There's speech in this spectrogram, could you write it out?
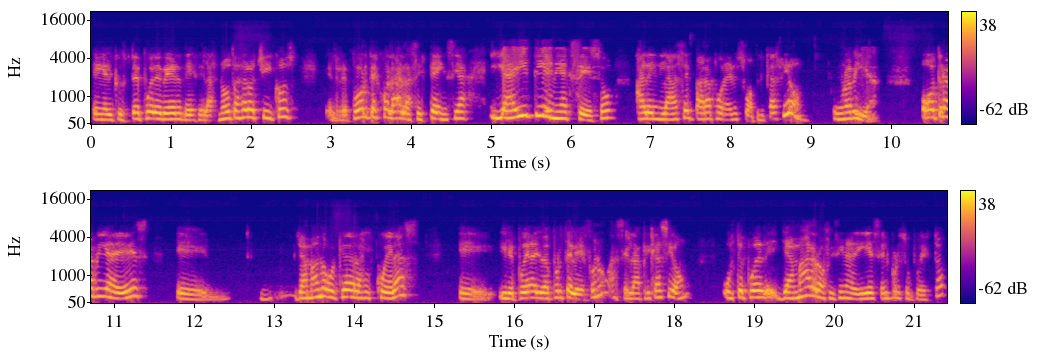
en el que usted puede ver desde las notas de los chicos el reporte escolar, la asistencia, y ahí tiene acceso al enlace para poner su aplicación, una vía. Otra vía es eh, llamando a cualquiera de las escuelas eh, y le pueden ayudar por teléfono a hacer la aplicación. Usted puede llamar a la oficina de ISL, por supuesto,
